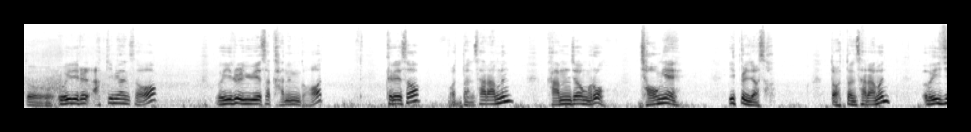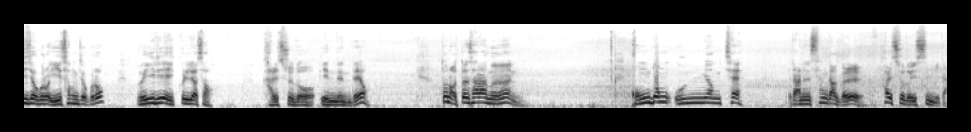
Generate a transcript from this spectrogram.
또 의리를 아끼면서 의를 위해서 가는 것. 그래서 어떤 사람은 감정으로 정에 이끌려서 또 어떤 사람은 의지적으로 이성적으로 의리에 이끌려서 갈 수도 있는데요. 또는 어떤 사람은 공동 운명체 라는 생각을 할 수도 있습니다.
